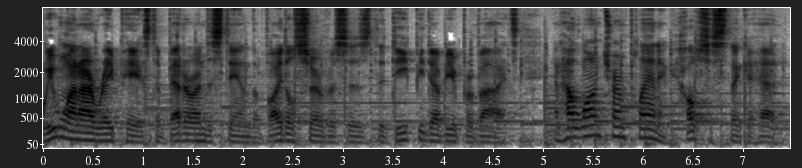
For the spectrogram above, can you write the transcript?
We want our ratepayers to better understand the vital services the DPW provides and how long-term planning helps us think ahead.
